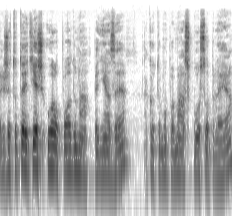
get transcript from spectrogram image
Takže toto je tiež úhol pohľadu na peniaze, ako tomu pomáha spôsob predaja.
